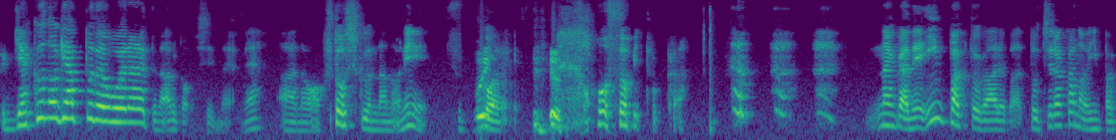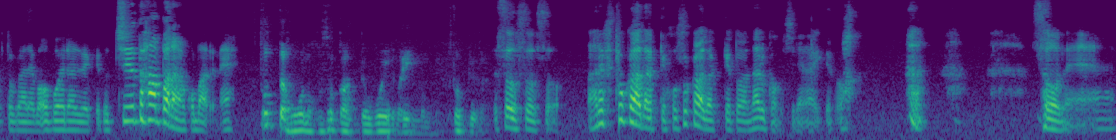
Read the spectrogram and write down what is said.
逆のギャップで覚えられるってのあるかもしれないよね。あの、太しくんなのに、すっごい細いとか。なんかね、インパクトがあれば、どちらかのインパクトがあれば覚えられるけど、中途半端なの困るね。太った方の細川って覚えればいいもんね。太ってる。そうそうそう。あれ太川だっけ？細川だっけとはなるかもしれないけど。そうね。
